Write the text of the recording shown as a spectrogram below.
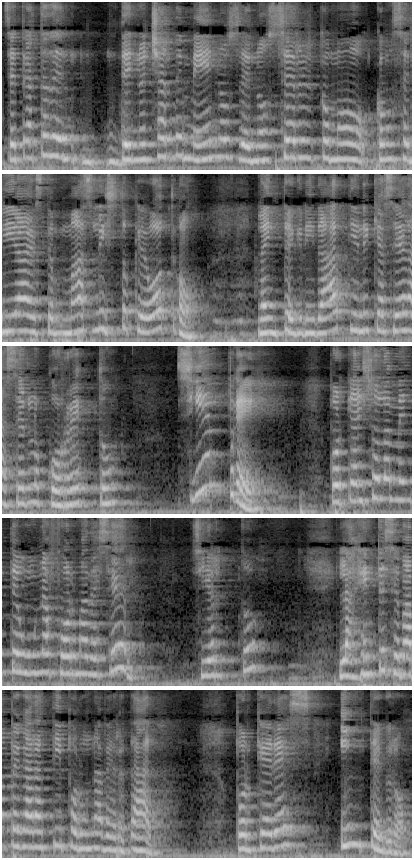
se trata de, no echar de menos, de no ser como, sería este, más listo que otro. La integridad tiene que hacer hacer lo correcto siempre, porque hay solamente una forma de ser, ¿cierto? La gente se va a pegar a ti por una verdad, porque eres íntegro,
